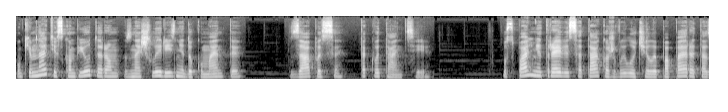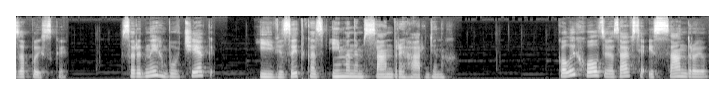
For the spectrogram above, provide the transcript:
У кімнаті з комп'ютером знайшли різні документи, записи та квитанції. У спальні Тревіса також вилучили папери та записки. Серед них був чек і візитка з іменем Сандри Гардінг. Коли Холл зв'язався із Сандрою,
